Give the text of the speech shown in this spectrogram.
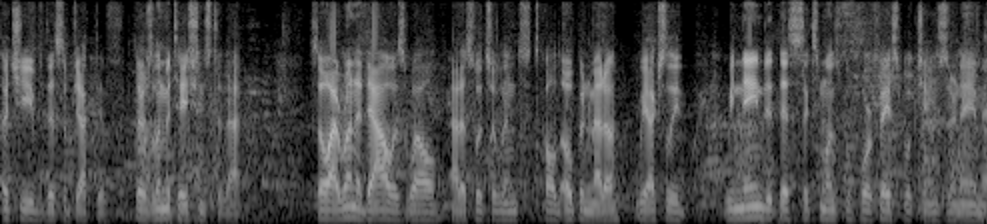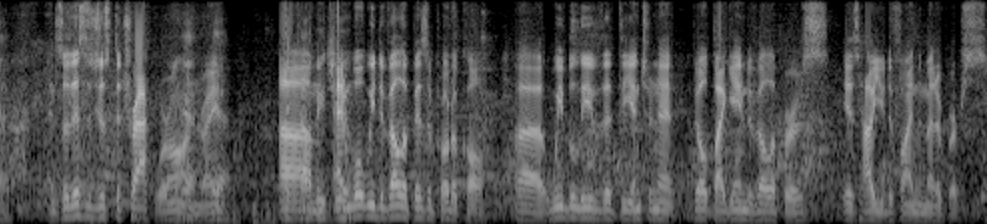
achieve this objective. There's limitations to that. So I run a DAO as well out of Switzerland. It's called Open Meta. We actually we named it this six months before Facebook changed their name. Yeah. And so this is just the track we're on, Yeah, right? yeah. Um, and what we develop is a protocol. Uh, we believe that the internet built by game developers is how you define the metaverse.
